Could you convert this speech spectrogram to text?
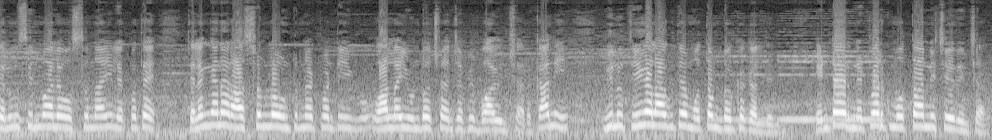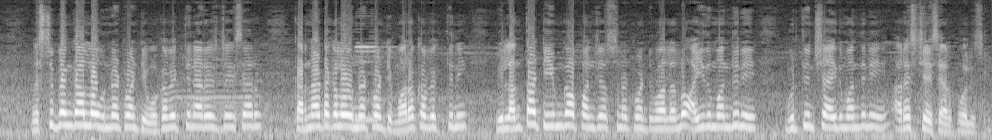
తెలుగు సినిమాలే వస్తున్నాయి లేకపోతే తెలంగాణ రాష్ట్రంలో ఉంటున్నటువంటి వాళ్ళై ఉండొచ్చు అని చెప్పి భావించారు. కానీ వీళ్ళు తీగలాగితే మొత్తం డొంక కలిగింది ఎంటైర్ నెట్వర్క్ మొత్తాన్ని ఛేదించారు. వెస్ట్ బెంగాల్లో ఉన్నటువంటి ఒక వ్యక్తిని అరెస్ట్ చేశారు. కర్ణాటకలో ఉన్నటువంటి మరొక వ్యక్తిని వీళ్ళంతా టీమ్గా పనిచేస్తున్నటువంటి వాళ్ళలో ఐదు మందిని గుర్తించి ఐదు మందిని అరెస్ట్ చేశారు పోలీసులు.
